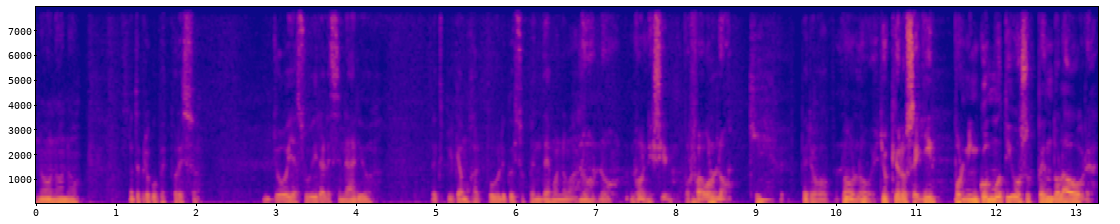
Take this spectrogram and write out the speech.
no, no, no. No te preocupes por eso. Yo voy a subir al escenario, le explicamos al público y suspendemos nomás. No, no, no, Nisim, por favor, no. ¿Qué? Pero. No, no, yo quiero seguir. Por ningún motivo suspendo la obra.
